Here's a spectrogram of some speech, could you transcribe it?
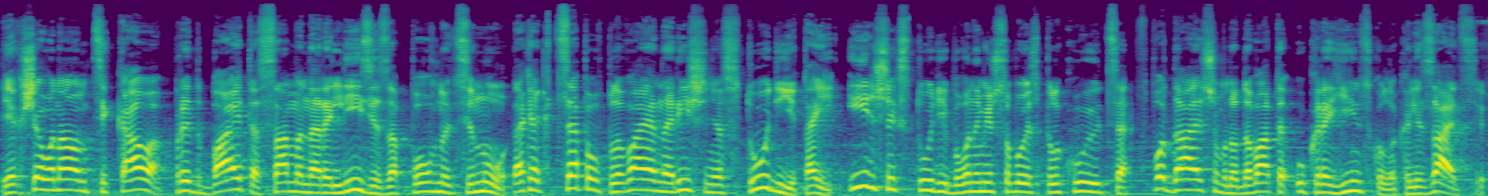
Якщо вона вам цікава, придбайте саме на релізі за повну ціну, так як це повпливає на рішення студії та й інших студій, бо вони між собою спілкуються, в подальшому додавати українську локалізацію.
